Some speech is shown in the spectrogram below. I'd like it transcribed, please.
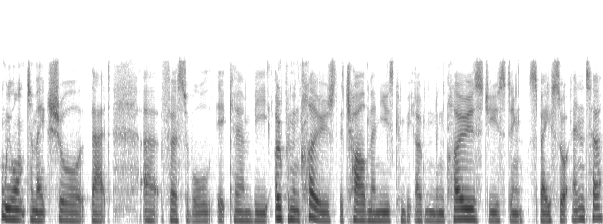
We want to make sure that, uh, first of all, it can be open and closed. The child menus can be opened and closed using space or enter.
